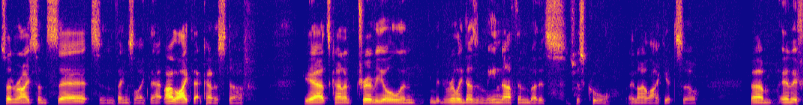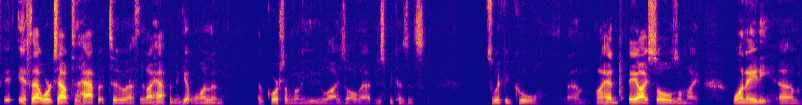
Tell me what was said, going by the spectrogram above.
sunrise sunsets and things like that I like that kind of stuff. Yeah it's kind of trivial and it really doesn't mean nothing but it's just cool and I like it so um, and if if that works out to happen to uh, that I happen to get one then of course I'm going to utilize all that just because it's it's wicked cool. Um, I had AI Sols on my 180, um,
